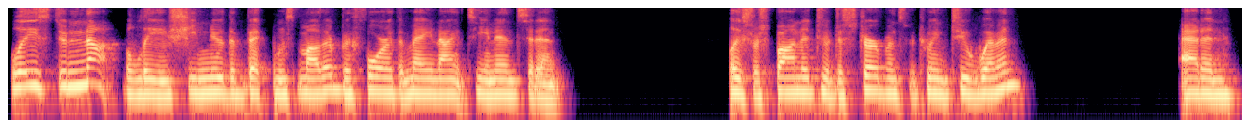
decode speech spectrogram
Police do not believe she knew the victim's mother before the May 19 incident. Police responded to a disturbance between two women at an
